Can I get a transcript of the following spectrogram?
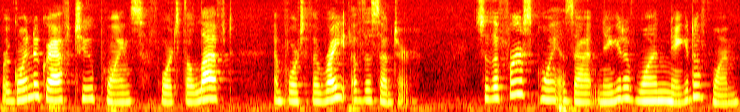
we're going to graph two points, 4 to the left and 4 to the right of the center. So the first point is at negative 1, negative 1,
